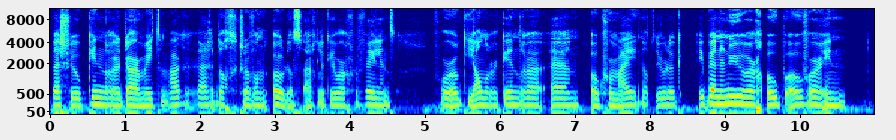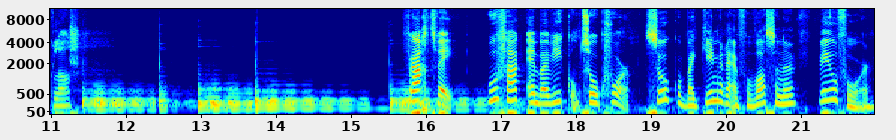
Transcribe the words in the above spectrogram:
best veel kinderen daarmee te maken krijgen, dacht ik zo van, oh, dat is eigenlijk heel erg vervelend. Voor ook die andere kinderen en ook voor mij natuurlijk. Ik ben er nu heel erg open over in de klas. Vraag 2. Hoe vaak en bij wie komt zulk voor? Zulk komt bij kinderen en volwassenen veel voor.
